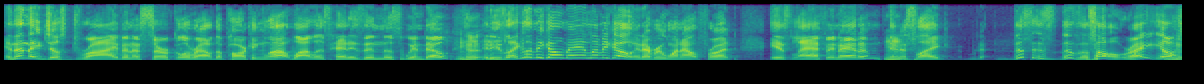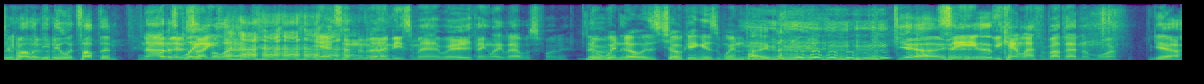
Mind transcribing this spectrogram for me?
And then they just drive in a circle around the parking lot while his head is in this window. and he's like, let me go, man, let me go. And everyone out front is laughing at him. And it's like, this is this is assault, right? Y'all should probably be doing something. Nah, but it's man, it's played like- for laughs. yeah, it's in the nineties, man, where everything like that was funny. The There- window is choking his windpipe. Mm-hmm. Yeah. See, it's- we can't laugh about that no more. Yeah.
